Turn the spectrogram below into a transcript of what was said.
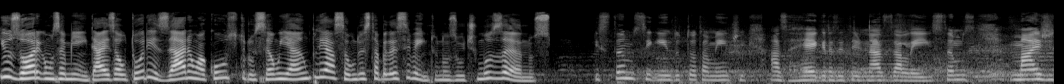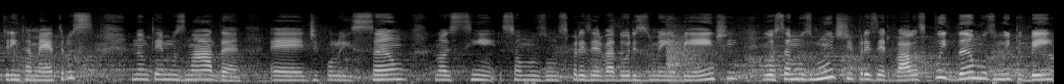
e os órgãos ambientais autorizaram a construção e a ampliação do estabelecimento nos últimos anos. Estamos seguindo totalmente as regras determinadas da lei. Estamos mais de 30 metros, não temos nada é, de poluição. Nós sim somos os preservadores do meio ambiente, gostamos muito de preservá-las, cuidamos muito bem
